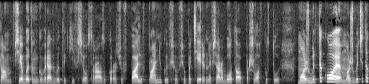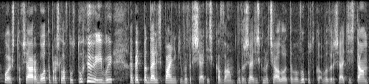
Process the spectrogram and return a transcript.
там все об этом говорят, вы такие все сразу, короче, впали в панику и все, все потеряно, и вся работа прошла впустую. Может быть такое, может быть и такое, что вся работа прошла впустую, и вы опять поддались панике. Возвращайтесь к азам, возвращайтесь к началу этого выпуска, возвращайтесь там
